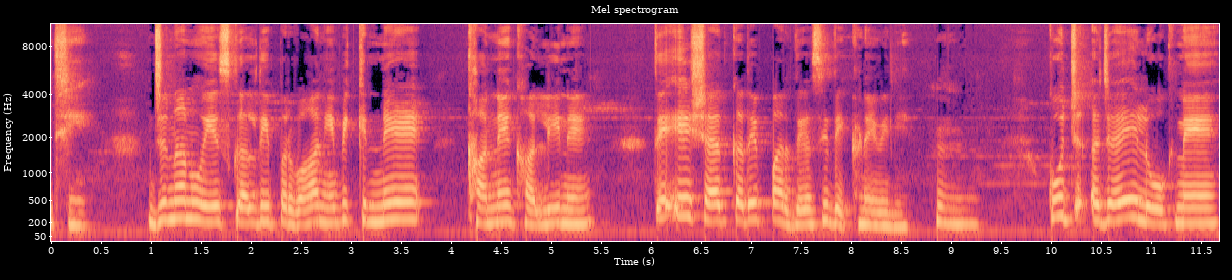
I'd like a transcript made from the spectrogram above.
ਜੀ। ਜਿਨ੍ਹਾਂ ਨੂੰ ਇਸ ਗੱਲ ਦੀ ਪਰਵਾਹ ਨਹੀਂ ਵੀ ਕਿੰਨੇ ਖਾਨੇ ਖਾਲੀ ਨੇ ਤੇ ਇਹ ਸ਼ਾਇਦ ਕਦੇ ਭਰਦੇ ਅਸੀਂ ਦੇਖਣੇ ਵੀ ਨਹੀਂ। ਹਮ ਕੁਝ ਅਜਿਹੇ ਲੋਕ ਨੇ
